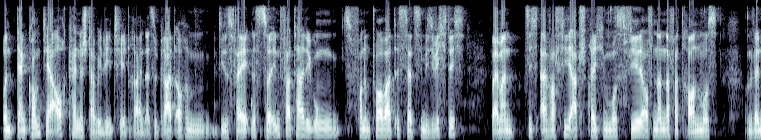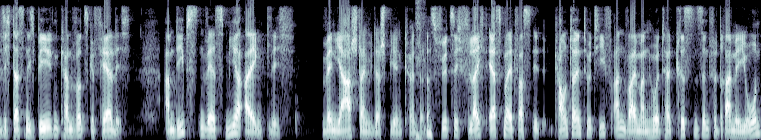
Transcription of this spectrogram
Und dann kommt ja auch keine Stabilität rein. Also gerade auch im, dieses Verhältnis zur Innenverteidigung von einem Torwart ist ja ziemlich wichtig, weil man sich einfach viel absprechen muss, viel aufeinander vertrauen muss. Und wenn sich das nicht bilden kann, wird's gefährlich. Am liebsten wäre es mir eigentlich, wenn Jahrstein wieder spielen könnte. Das fühlt sich vielleicht erstmal etwas counterintuitiv an, weil man hört halt Christen sind für drei Millionen.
